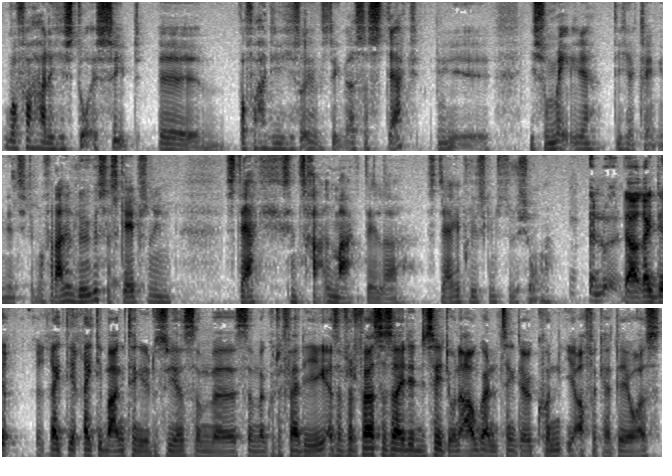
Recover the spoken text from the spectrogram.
hvorfor har det historisk set, øh, hvorfor har de historisk set været så stærkt øh, i Somalia, de her klanidentiteter? Hvorfor er det lykkedes at skabe sådan en stærk central magt eller stærke politiske institutioner? Der er rigtig, rigtig, rigtig mange ting i det, du siger, som, øh, som man kunne tage fat i. Ikke? Altså for det første så er identitet jo en afgørende ting. Det er jo kun i Afrika, det er jo også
